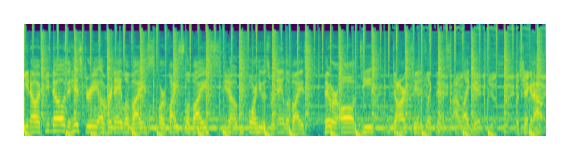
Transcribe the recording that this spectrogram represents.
you know, if you know the history of Rene LaVice or Vice LeVice, you know, before he was Rene LaVice, they were all deep, dark tunes like this. I like it. Let's check it out.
